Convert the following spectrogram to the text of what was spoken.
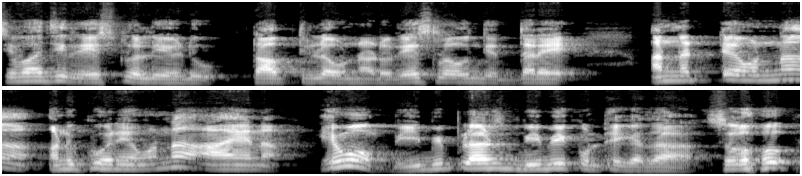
శివాజీ రేస్లో లేడు టాప్ త్రీలో ఉన్నాడు రేస్లో ఉంది ఇద్దరే అన్నట్టేమన్నా అనుకోనేమన్నా ఆయన ఏమో బీబీ ప్లాన్స్ బీబీకి ఉంటాయి కదా. సో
